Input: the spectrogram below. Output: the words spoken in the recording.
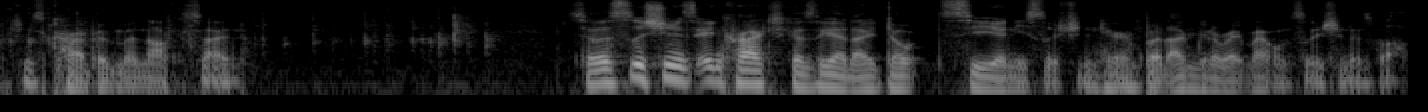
which is carbon monoxide. So the solution is incorrect because again, I don't see any solution here, but I'm going to write my own solution as well.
